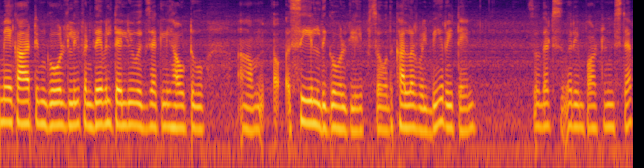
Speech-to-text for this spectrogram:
make art in gold leaf, and they will tell you exactly how to um, seal the gold leaf so the color will be retained. So that's very important step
